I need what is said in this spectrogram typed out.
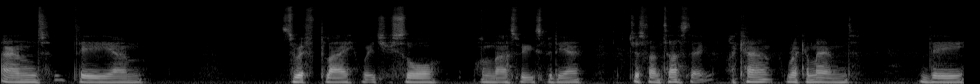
and the um, Zwift Play, which you saw on last week's video. Just fantastic. I can't recommend the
